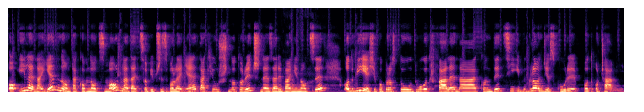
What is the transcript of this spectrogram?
o ile na jedną taką noc można dać sobie przyzwolenie, tak już notoryczne zarywanie nocy odbije się po prostu długotrwale na kondycji i wyglądzie skóry pod oczami.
